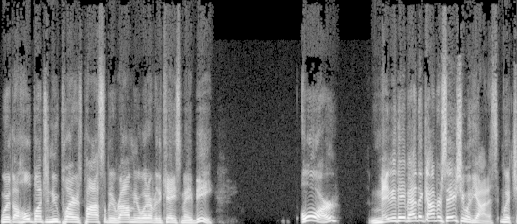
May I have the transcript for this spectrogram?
with a whole bunch of new players possibly around me or whatever the case may be. Or maybe they've had the conversation with Giannis, which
